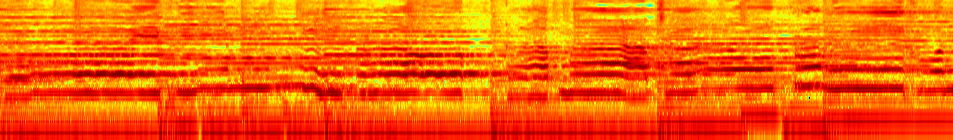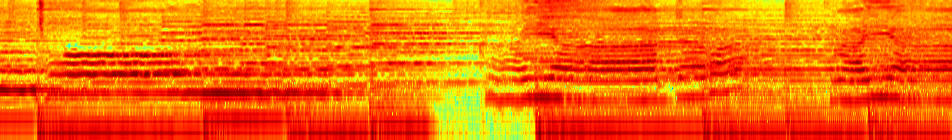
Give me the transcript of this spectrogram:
เคยพิมเขากลับมาเช้าพราะมคนชม ใครอยากจะรัใครอยาก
